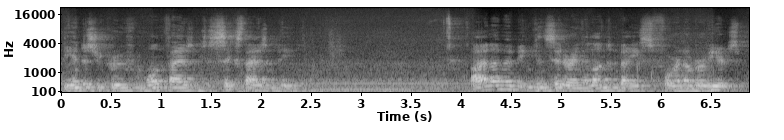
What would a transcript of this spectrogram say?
the industry grew from 1,000 to 6,000 people. ILM had been considering a London base for a number of years,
